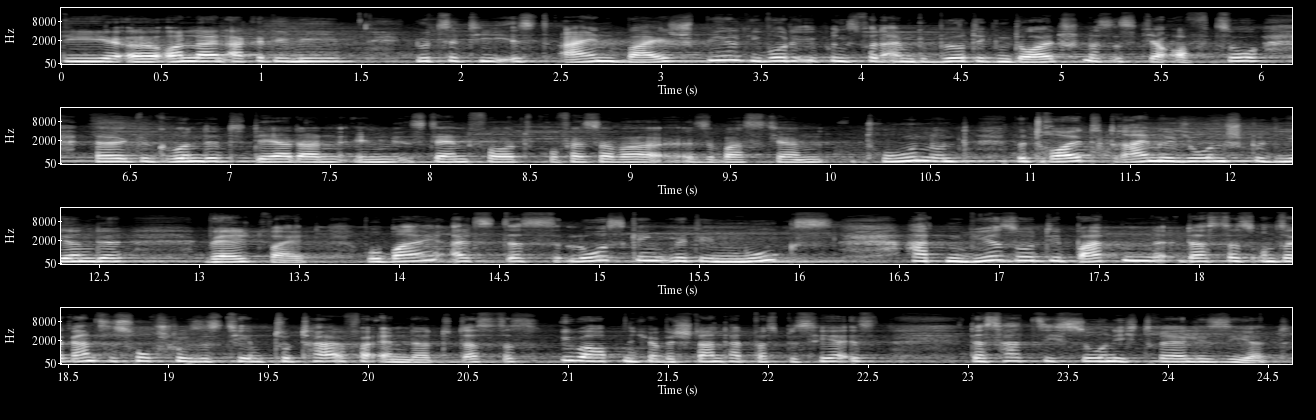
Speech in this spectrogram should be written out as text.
Die äh, Online-Akademie UCT ist ein Beispiel. Die wurde übrigens von einem gebürtigen Deutschen, das ist ja oft so, äh, gegründet, der dann in Stanford Professor war, Sebastian Truhn, und betreut drei Millionen Studierende weltweit. Wobei, als das losging mit den MOOCs, hatten wir so Debatten, dass das unser ganzes Hochschulsystem total verändert, dass das überhaupt nicht mehr Bestand hat, was bisher ist. Das hat sich so nicht realisiert.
